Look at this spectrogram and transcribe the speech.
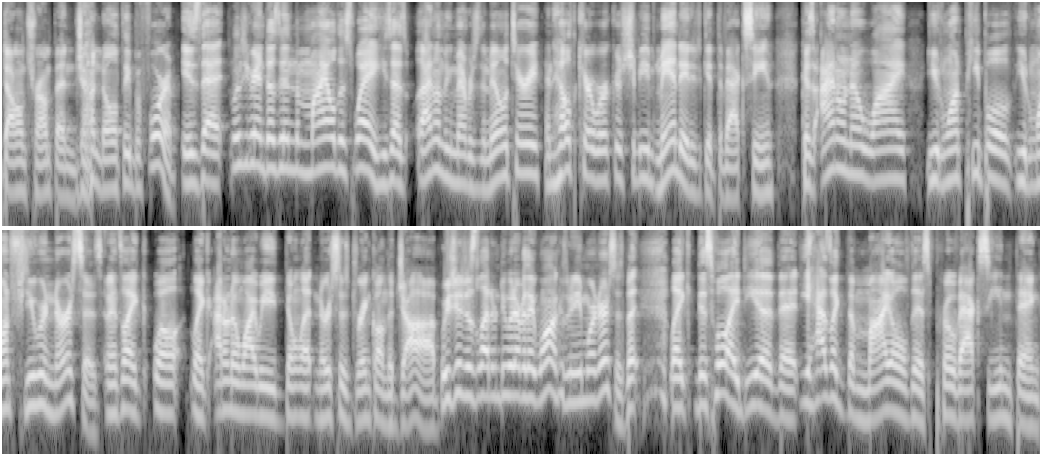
Donald Trump and John Nolte before him is that Lindsey Graham does it in the mildest way. He says, I don't think members of the military and healthcare workers should be mandated to get the vaccine because I don't know why you'd want people, you'd want fewer nurses. And it's like, well, like, I don't know why we don't let nurses drink on the job. We should just let them do whatever they want because we need more nurses. But like this whole idea that he has like the mildest pro vaccine thing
